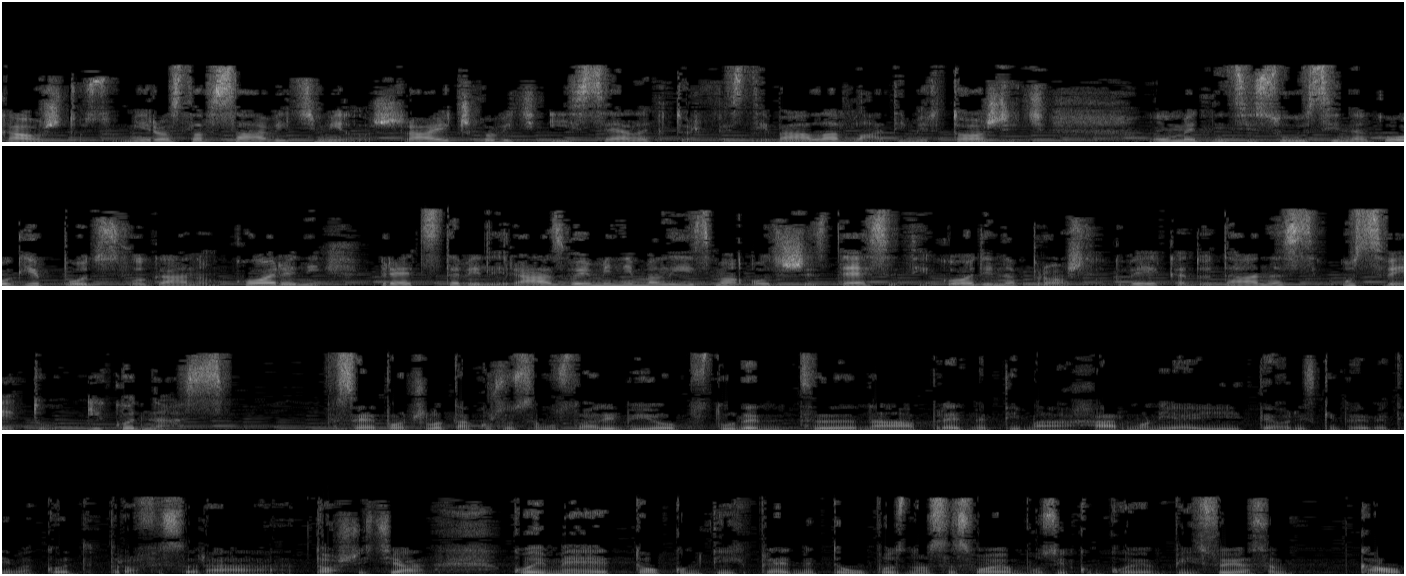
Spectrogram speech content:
kao što su Miroslav Savić, Miloš Rajičković i selektor festivala Vladimir Tošić. Umetnici su u sinagogi pod sloganom Koreni predstavili razvoj minimalizma od 60. godina prošlog veka do danas u svetu i kod nas. Sve je počelo tako što sam u stvari bio student na predmetima harmonija i teorijskim predmetima kod profesora Tošića, koji me tokom tih predmeta upoznao sa svojom muzikom koju je pisao. Ja sam kao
